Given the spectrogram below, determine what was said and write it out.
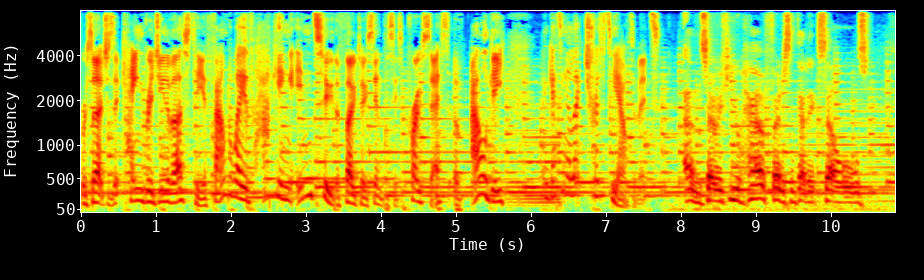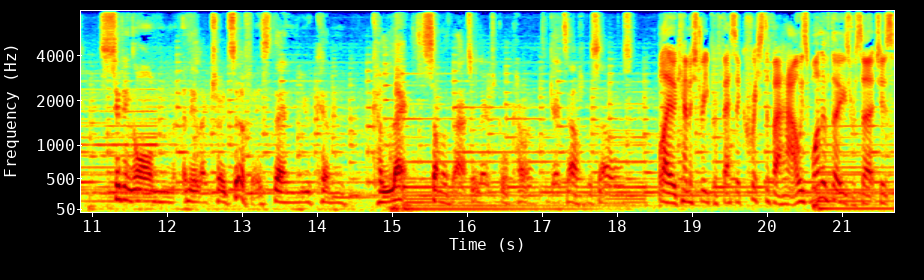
Researchers at Cambridge University have found a way of hacking into the photosynthesis process of algae and getting electricity out of it. And so, if you have photosynthetic cells sitting on an electrode surface, then you can collect some of that electrical current that gets out of the cells Biochemistry professor Christopher Howe is one of those researchers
